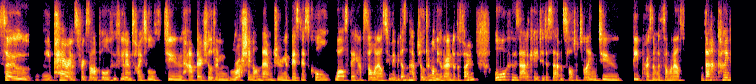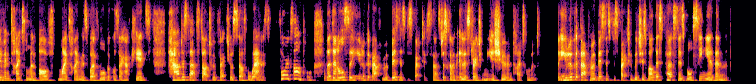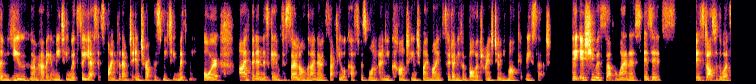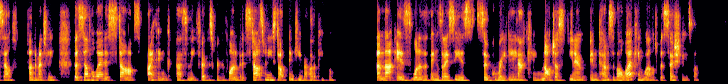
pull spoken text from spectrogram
So, parents, for example, who feel entitled to have their children rush in on them during a business call, whilst they have someone else who maybe doesn't have children on the other end of the phone, or who's allocated a certain slot of time to be present with someone else. That kind of entitlement of my time is worth more because I have kids, how does that start to affect your self awareness? For example, but then also you look at that from a business perspective. So that's just kind of illustrating the issue of entitlement. But you look at that from a business perspective, which is, well, this person is more senior than, than you, who I'm having a meeting with. So, yes, it's fine for them to interrupt this meeting with me. Or I've been in this game for so long that I know exactly what customers want and you can't change my mind. So, don't even bother trying to do any market research. The issue with self awareness is it's it starts with the word self fundamentally. But self awareness starts, I think, personally, focus group of one, but it starts when you start thinking about other people and that is one of the things that I see is so greatly lacking, not just you know in terms of our working world, but socially as well.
